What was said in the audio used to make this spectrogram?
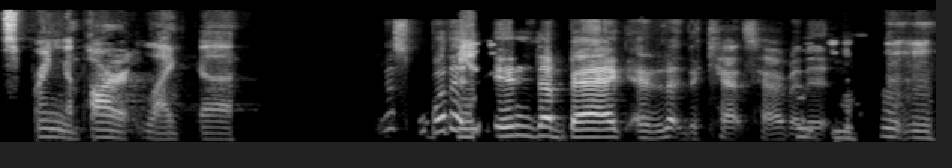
spring apart like uh, Just put it in the bag and let the cats have it. Mm-mm, mm-mm.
